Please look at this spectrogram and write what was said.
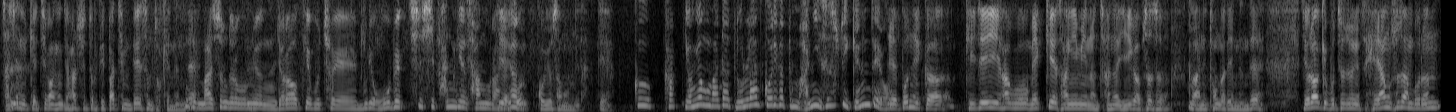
자신 있게 지방 행정할 수 있도록 뒷받침 됐으면 근데 좋겠는데 말씀 들어보면 19개 부처에 무려 571개 예, 사무라면 고, 고유 사무입니다. 예. 그 각 영역마다 논란거리가 좀 많이 있을 수도 있겠는데요. 예, 보니까 기재위하고 몇 개 상임위는 전혀 이의가 없어서 그 안이 통과됐는데 여러 개 부처 중에서 해양수산부는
